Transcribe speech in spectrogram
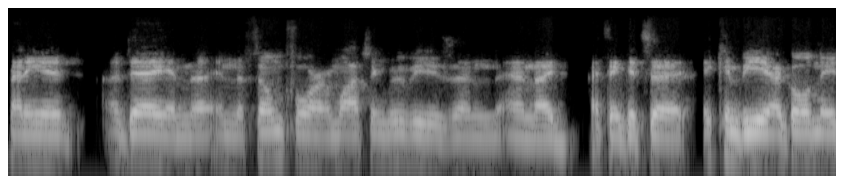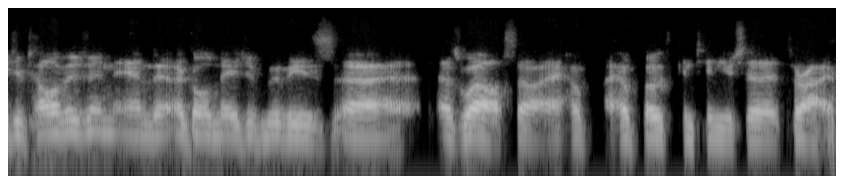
many a, day in the in the film forum watching movies, and and I I think it's a it can be a golden age of television and a golden age of movies uh, as well. So I hope I hope both continue to thrive.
